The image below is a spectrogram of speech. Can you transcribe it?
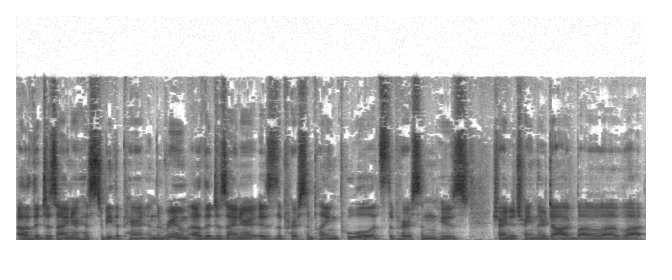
oh the designer has to be the parent in the room. Oh the designer is the person playing pool. It's the person who's trying to train their dog blah blah blah blah.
